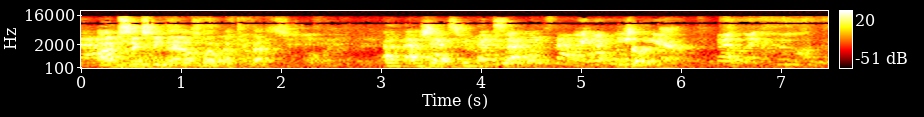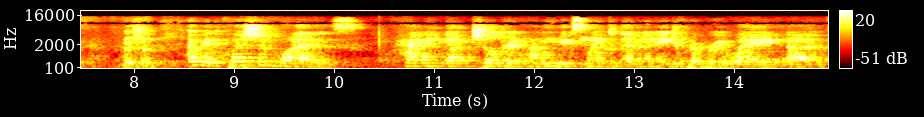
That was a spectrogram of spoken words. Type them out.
I'm 60 now, so I don't have to fast. Um, Ashley asked, who makes that? What's that? Like, I The church. hear, But like who? Bishop, Okay, the question was, having young children, how do you explain to them in an age-appropriate way of,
